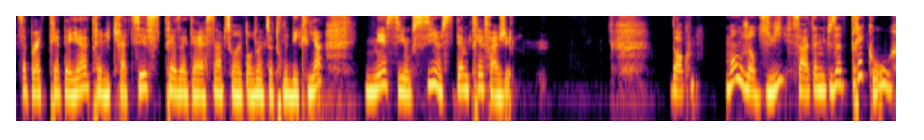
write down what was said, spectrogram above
Ça peut être très payant, très lucratif, très intéressant, parce qu'on n'a pas besoin de se trouver des clients, mais c'est aussi un système très fragile. Donc, moi, aujourd'hui, ça va être un épisode très court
